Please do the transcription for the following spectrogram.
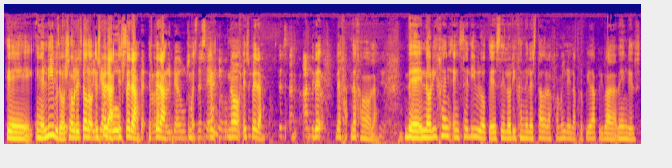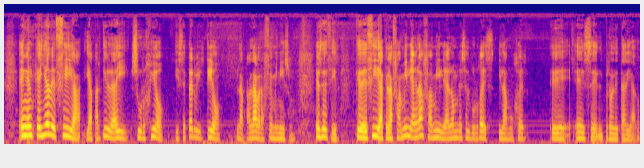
que en el libro, sobre todo, espera, espera, espera, no, espera, déjame hablar. Del origen, ese libro que es El origen del Estado, la familia y la propiedad privada de Engels, en el que ella decía, y a partir de ahí surgió y se pervirtió la palabra feminismo. Es decir, que decía que la familia, en la familia, el hombre es el burgués y la mujer eh, es el proletariado.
